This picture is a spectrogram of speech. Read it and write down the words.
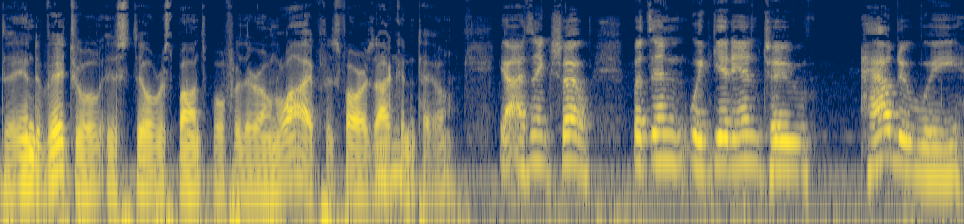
the individual is still responsible for their own life, as far as I mm-hmm. can tell. Yeah, I think so. But then we get into how do we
